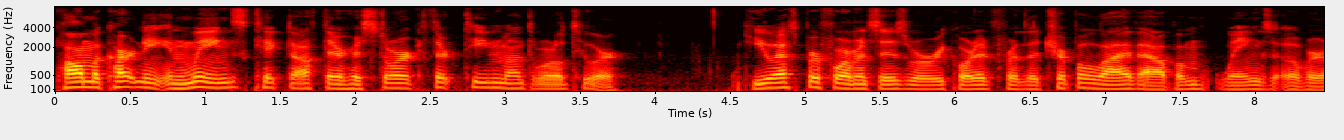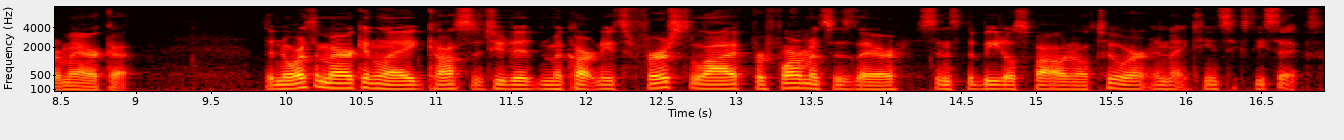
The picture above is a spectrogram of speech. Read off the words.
Paul McCartney and Wings kicked off their historic 13-month world tour. U.S. performances were recorded for the triple live album Wings Over America. The North American leg constituted McCartney's first live performances there since the Beatles' final tour in 1966.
